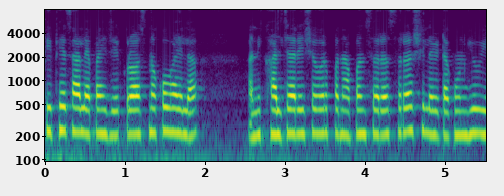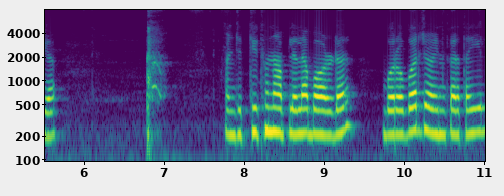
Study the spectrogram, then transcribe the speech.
तिथेच आल्या पाहिजे. क्रॉस नको व्हायला. आणि खालच्या रेषेवर पण आपण सरळ सरळ शिलाई टाकून घेऊया. म्हणजे तिथून आपल्याला बॉर्डर बरोबर जॉईन करता येईल.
